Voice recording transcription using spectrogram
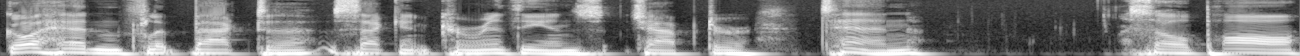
go ahead and flip back to Second corinthians chapter 10 so, Paul,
